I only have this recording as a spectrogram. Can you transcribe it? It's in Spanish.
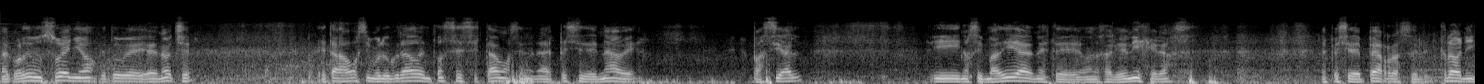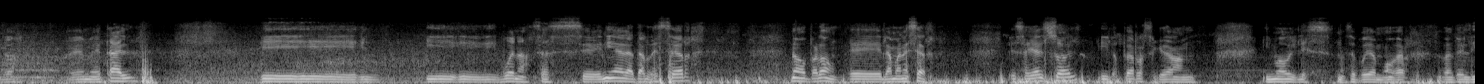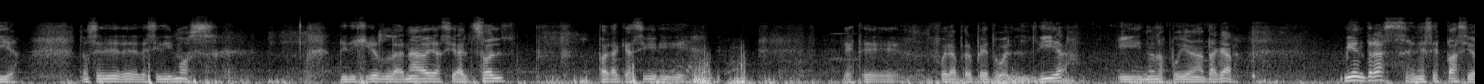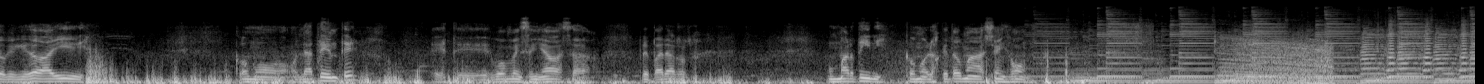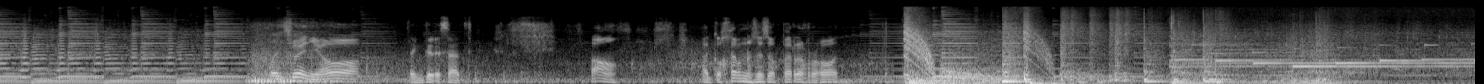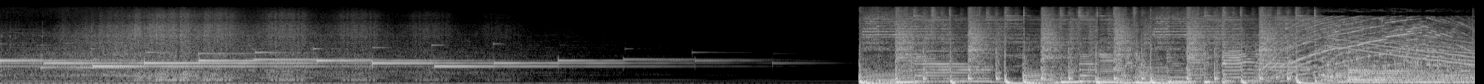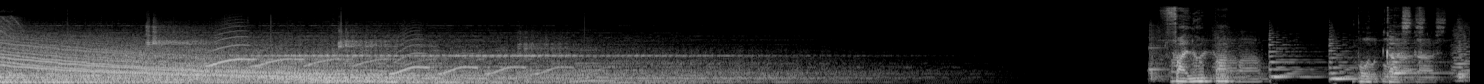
me acordé de un sueño que tuve anoche. Estaba vos involucrado, entonces estábamos en una especie de nave espacial y nos invadían este, unos alienígenas, una especie de perros electrónicos de metal. Y, y bueno, se venía el atardecer, no, perdón, eh, el amanecer. Salía el sol y los perros se quedaban inmóviles, no se podían mover durante el día. Entonces de- decidimos dirigir la nave hacia el sol para que así este, fuera perpetuo el día y no nos pudieran atacar. Mientras, en ese espacio que quedó ahí como latente, este, vos me enseñabas a preparar un martini, como los que toma James Bond. Buen sueño, oh. Está interesante. Vamos a cogernos esos perros robots. Falopa Podcast.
